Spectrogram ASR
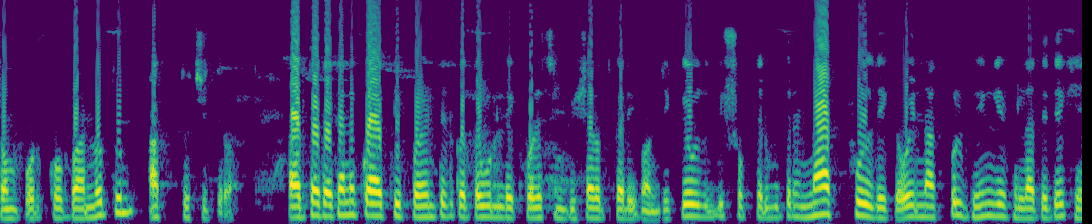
সম্পর্ক বা নতুন আত্মচিত্র। অর্থাৎ এখানে কয়েকটি পয়েন্টের কথা উল্লেখ করেছেন বিশারদকারীগণ, যে কেউ যদি স্বপ্নের ভিতরে নাক ফুল দেখে, ওই নাক ফুল ভেঙে ফেলাতে দেখে,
